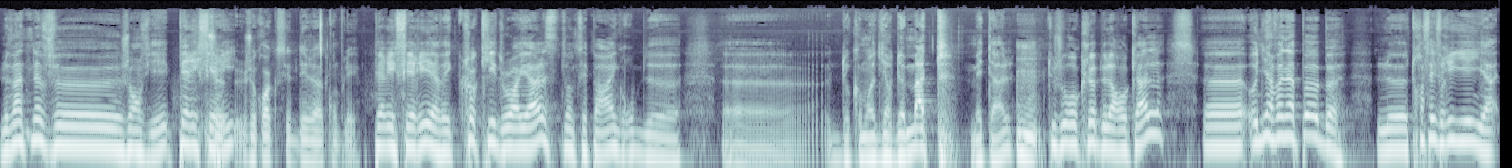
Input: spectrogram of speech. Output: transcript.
Le 29 euh, janvier, Périphérie. Je, je crois que c'est déjà complet. Périphérie avec Crooked Royals, donc c'est pareil, groupe de, euh, de comment dire, de mat metal, Mm. toujours au club de la Rocale. Euh, au Nirvana Pub, le 3 février, il y a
